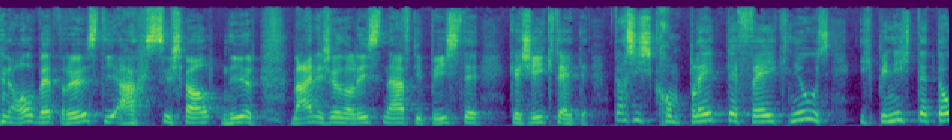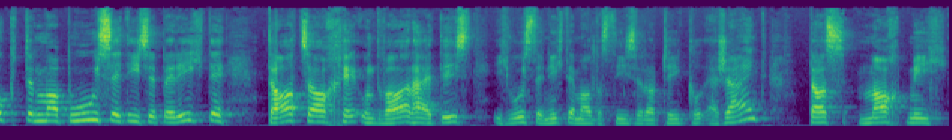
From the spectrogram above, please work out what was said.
den Albert Rösti auszuschalten, hier meine Journalisten auf die Piste geschickt hätte. Das ist komplette Fake News. Ich bin nicht der Dr. Mabuse dieser Berichte. Tatsache und Wahrheit ist, ich wusste nicht einmal, dass dieser Artikel erscheint. Das macht mich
